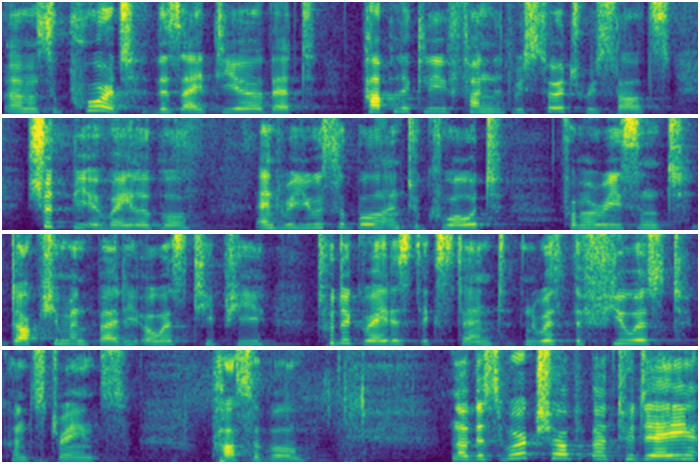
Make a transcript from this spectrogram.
um, support this idea that publicly funded research results should be available and reusable and to quote from a recent document by the OSTP to the greatest extent and with the fewest constraints possible. Now this workshop uh, today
